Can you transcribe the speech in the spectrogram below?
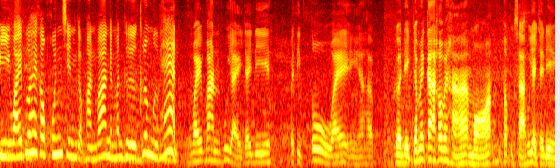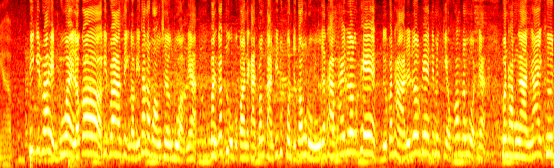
มีไว้เพื่อให้เขาคุ้นชินกับมันว่าเนี่ยมันคือเครื่องมือแพทย์ ไว้บ้านผู้ใหญ่ใจดี ไปติดตู้ไว้อย่างเงี้ยครับ ผื่อเด็กจะไม่กล้าเข้าไปหาหมอมาปรึกษาผู้ใหญ่ใจดีอย่างครับพี่คิดว่าเห็นด้วยแล้วก็คิดว่าสิ่งเหล่านี้ถ้าเรามองเชิงบวกเนี่ยมันก็คืออุปกรณ์ในการป้องกันที่ทุกคนจะต้องรู้ จะทำให้เรื่องเพศ หรือปัญหาในเรื่องเพศที่มันเกี่ยวข้องทั้งหมดเนี่ยมันทำงานง่ายขึ้น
